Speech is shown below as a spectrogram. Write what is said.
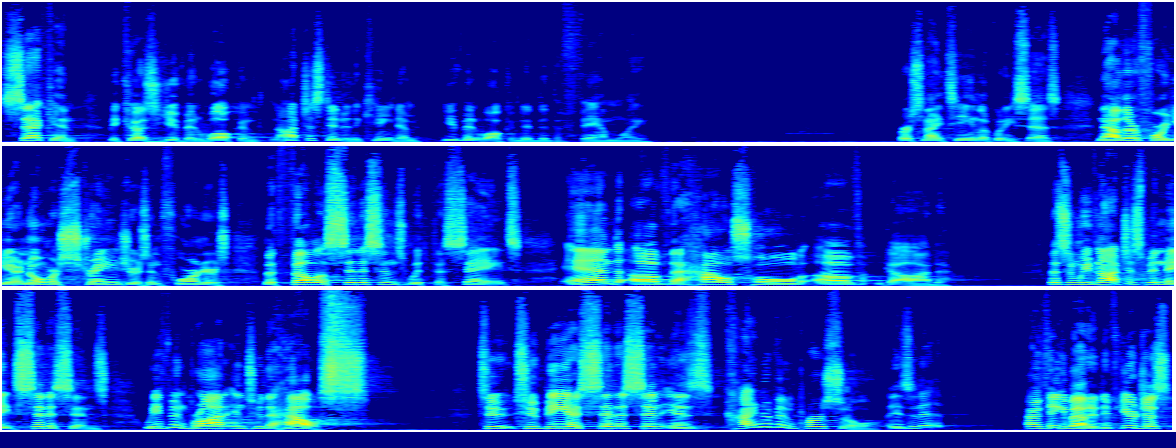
Second, because you've been welcomed not just into the kingdom, you've been welcomed into the family. Verse 19, look what he says. Now, therefore, ye are no more strangers and foreigners, but fellow citizens with the saints and of the household of God. Listen, we've not just been made citizens, we've been brought into the house. To, to be a citizen is kind of impersonal, isn't it? I mean, think about it. If you're just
